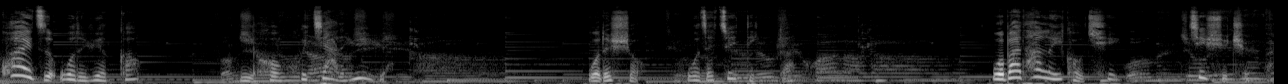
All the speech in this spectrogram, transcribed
筷子握得越高，以后会嫁得越远。我的手握在最顶端。我爸叹了一口气，继续吃饭。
